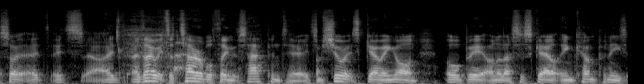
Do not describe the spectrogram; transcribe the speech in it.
so it, it's, I, although it's a terrible thing that's happened here, it's, I'm sure it's going on, albeit on a lesser scale, in companies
